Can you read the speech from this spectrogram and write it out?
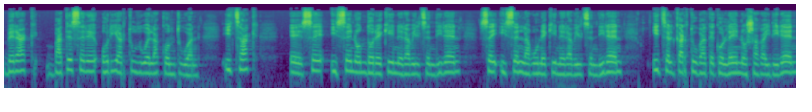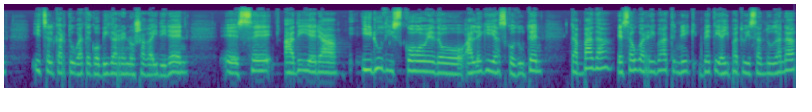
berak batez ere hori hartu duela kontuan. Hitzak e, ze izen ondorekin erabiltzen diren, ze izen lagunekin erabiltzen diren, hitzelkartu bateko lehen osagai diren, hitzelkartu bateko bigarren osagai diren, e, ze adiera irudizko edo alegiazko duten, eta bada ezaugarri bat nik beti aipatu izan dudana,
